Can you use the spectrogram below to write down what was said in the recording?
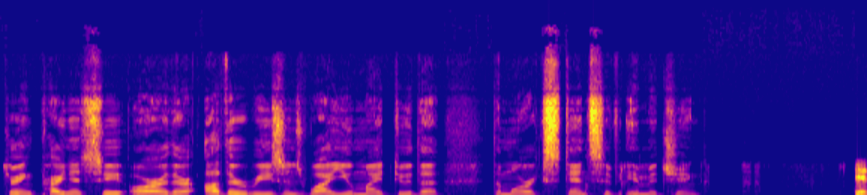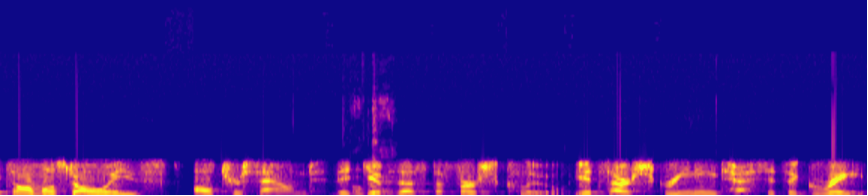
during pregnancy, or are there other reasons why you might do the, the more extensive imaging? It's almost always ultrasound that Okay. gives us the first clue. It's our screening test. It's a great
